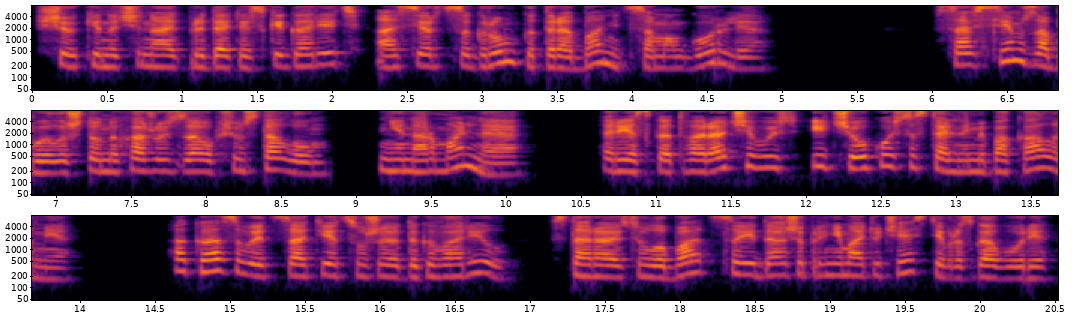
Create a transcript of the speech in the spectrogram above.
Щеки начинают предательски гореть, а сердце громко тарабанит в самом горле. Совсем забыла, что нахожусь за общим столом. Ненормальная. Резко отворачиваюсь и чокаюсь с остальными бокалами. Оказывается, отец уже договорил. Стараюсь улыбаться и даже принимать участие в разговоре,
